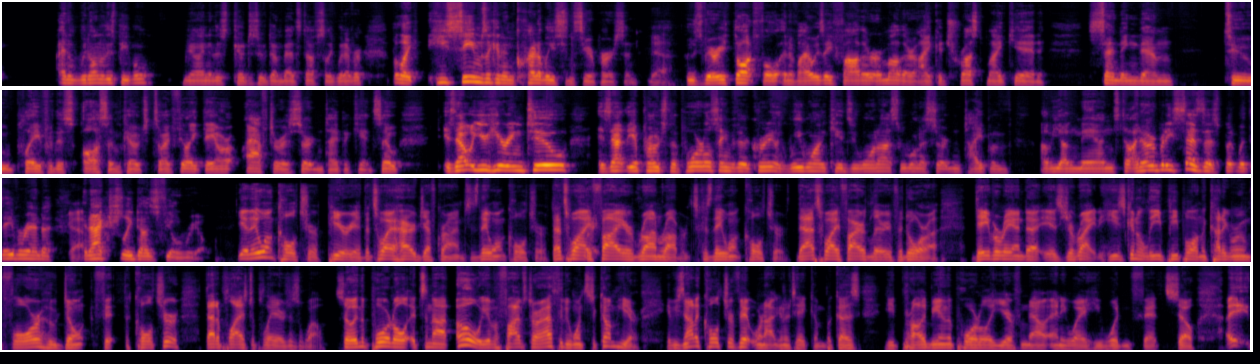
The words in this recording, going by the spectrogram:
and we don't know these people. You know, I know there's coaches who've done bad stuff, so like whatever. But like he seems like an incredibly sincere person Yeah. who's very thoughtful. And if I was a father or mother, I could trust my kid sending them to play for this awesome coach. So I feel like they are after a certain type of kid. So is that what you're hearing too? Is that the approach in the portal? Same with the recruiting. Like we want kids who want us. We want a certain type of of young man. Still, I know everybody says this, but with Dave Aranda, Yeah. it actually does feel real. Yeah, they want culture, period. That's why I hired Jeff Grimes, is they want culture. That's why I fired Ron Roberts, because they want culture. That's why I fired Larry Fedora. Dave Aranda is, you're right, he's going to leave people on the cutting room floor who don't fit the culture. That applies to players as well. So in the portal, it's not, oh, we have a five star athlete who wants to come here. If he's not a culture fit, we're not going to take him because he'd probably be in the portal a year from now anyway. He wouldn't fit. So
